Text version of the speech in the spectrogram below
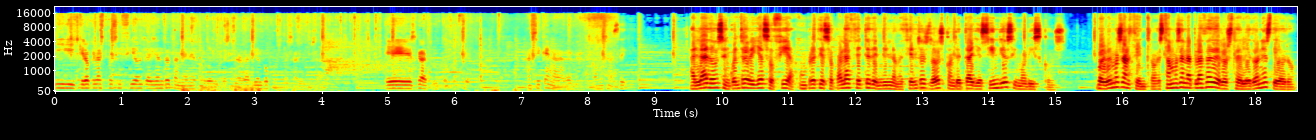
y creo que la exposición que hay dentro también es muy bonita. Si nos da tiempo, pues pasaremos a. Es gratuito, por cierto. Así que nada, venga, vamos a seguir. Al lado se encuentra Villa Sofía, un precioso palacete de 1902 con detalles indios y moriscos. Volvemos al centro, estamos en la Plaza de los Celedones de Oro.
